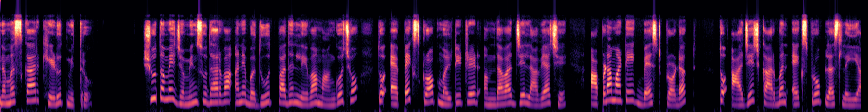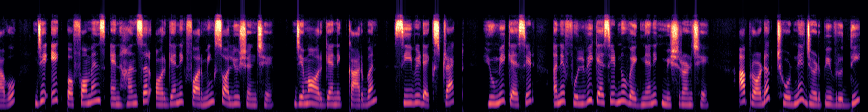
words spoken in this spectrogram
નમસ્કાર ખેડૂત મિત્રો. શું તમે જમીન સુધારવા અને બધું ઉત્પાદન લેવા માંગો છો? તો એપેક્સ ક્રોપ મલ્ટીટ્રેડ અમદાવાદ જે લાવ્યા છે, આપણા માટે એક બેસ્ટ પ્રોડક્ટ. તો આજે જ કાર્બન એક્સ પ્રો પ્લસ લઈ આવો, જે એક performance enhancer organic farming solution છે. જેમાં organic carbon seaweed extract humic acid અને ફુલ્વિક એસિડનું વૈજ્ઞાનિક મિશ્રણ છે. આ પ્રોડક્ટ છોડને ઝડપી વૃદ્ધિ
